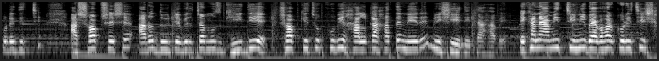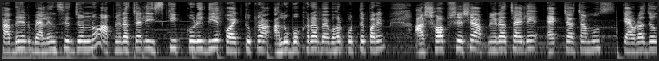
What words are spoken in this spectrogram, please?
করে দিচ্ছি। আর সব শেষে আরও দুই টেবিল চামচ ঘি দিয়ে সব কিছু খুবই হালকা হাতে নেড়ে মিশিয়ে দিতে হবে। এখানে আমি চিনি ব্যবহার করেছি স্বাদের ব্যালেন্সের জন্য। আপনারা চাইলে স্কিপ করে দিয়ে কয়েক টুকরা আলু বোখরা ব্যবহার করতে পারেন। আর সব শেষে আপনারা চাইলে এক চা চামচ কেওড়া জল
